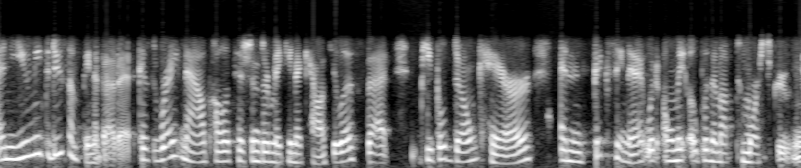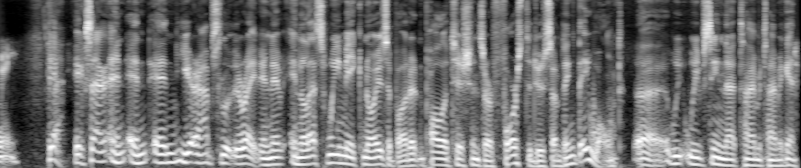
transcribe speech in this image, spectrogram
and you need to do something about it. Because right now politicians are making a calculus that people don't care and fixing it would only open them up to more scrutiny. Yeah exactly and and, and you're absolutely right. And, unless we make noise about it and politicians are forced to do something they won't. Uh, we, we've seen that time and time again.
